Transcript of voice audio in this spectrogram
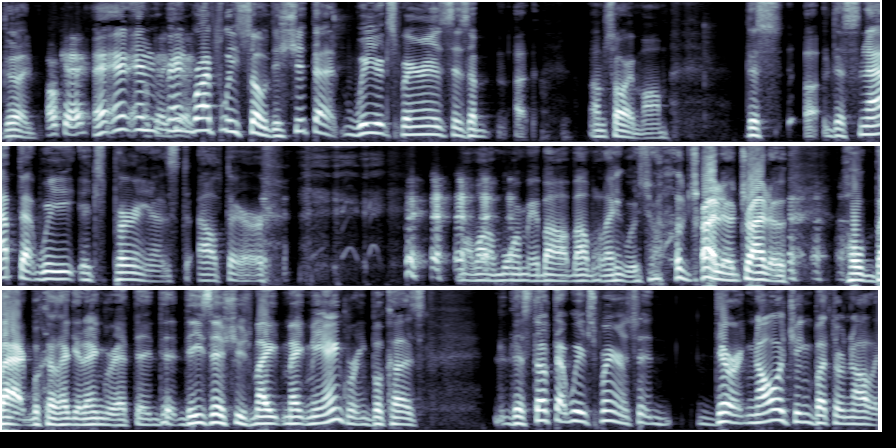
Good. Okay. And and okay, and, rightfully so. The shit that we experience is a. Uh, I'm sorry, mom. This uh, the snap that we experienced out there. my mom warned me about about my language, so I'm trying to try to hold back because I get angry at the, the, these issues. Make make me angry because the stuff that we experience they're acknowledging, but they're not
